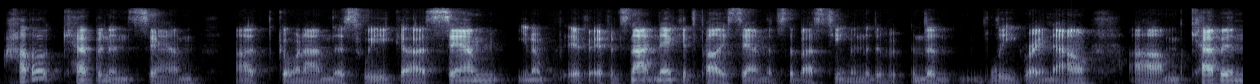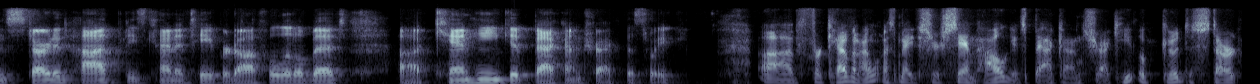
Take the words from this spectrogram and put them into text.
how about Kevin and Sam uh, going on this week? Uh, Sam, you know, if, if it's not Nick, it's probably Sam that's the best team in the in the league right now. Um, Kevin started hot, but he's kind of tapered off a little bit. Uh, can he get back on track this week? Uh, for Kevin, I want to make sure Sam Howell gets back on track. He looked good to start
